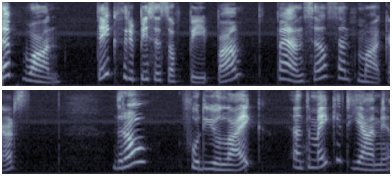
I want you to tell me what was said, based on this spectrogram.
Step 1. Take three pieces of paper, pencils and markers. Draw food you like and make it yummy.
